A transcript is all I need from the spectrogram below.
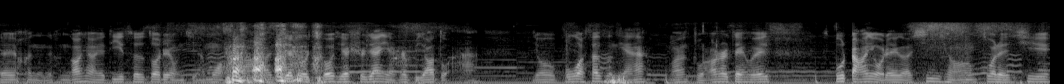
呃，很很高兴也第一次做这种节目，然后接触球鞋时间也是比较短，就不过三四年。完，主要是这回组长有这个心情做这期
